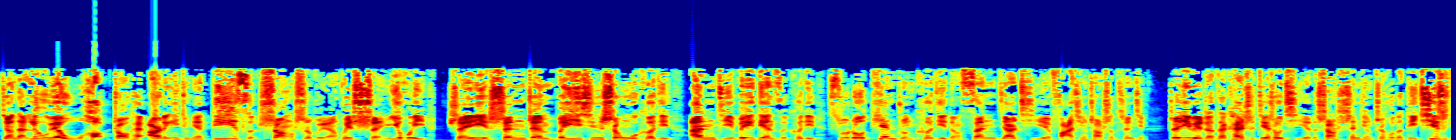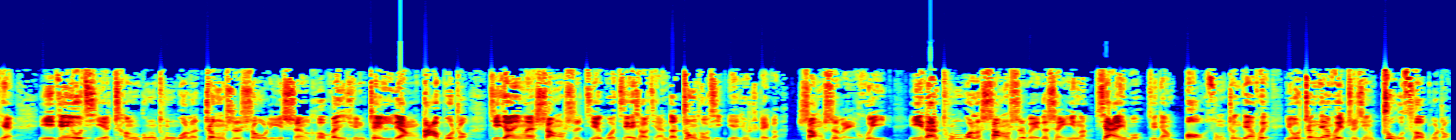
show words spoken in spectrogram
将在六月五号召开二零一九年第一次上市委员会审议会议，审议深圳微芯生物科技、安吉微电子科技、苏州天准科技等三家企业发行上市的申请。这意味着，在开始接受企业的上市申请之后的第七十天，已经有企业成功通过了正式受理、审核、问询这两大步骤，即将迎来上市结果揭晓前的重头戏，也就是这个上市委会议。一旦通过了上市委的审议呢，下一步就将报送证监会，由证监会执行注册步骤，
